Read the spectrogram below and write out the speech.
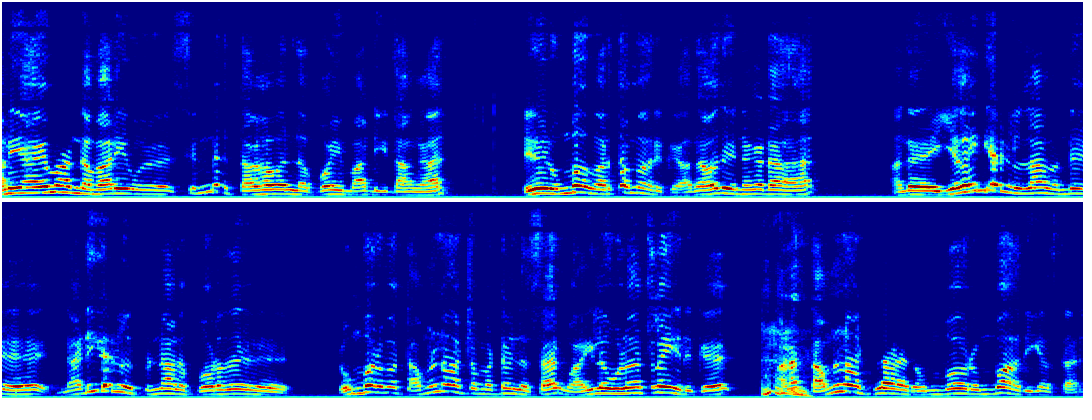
அநியாயமா அந்த மாதிரி ஒரு சின்ன தகவல்ல போய் மாட்டிக்கிட்டாங்க. இது ரொம்ப வருத்தமா இருக்கு. அதாவது என்ன கேட்டா அந்த இளைஞர்கள் எல்லாம் வந்து நடிகர்கள் பின்னால போறது ரொம்ப ரொம்ப தமிழ்நாட்டுல மட்டும் இல்ல சார். அகில உலகத்துலயும் இருக்கு. ஆனா தமிழ்நாட்டுல ரொம்ப ரொம்ப அதிகம் சார்.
